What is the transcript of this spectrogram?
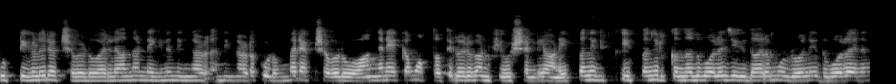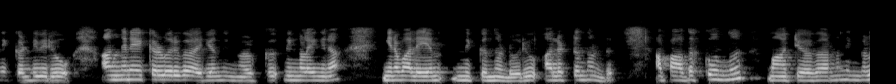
കുട്ടികൾ രക്ഷപ്പെടുവോ? അല്ലാന്നുണ്ടെങ്കിൽ നിങ്ങൾ നിങ്ങളുടെ കുടുംബം രക്ഷപ്പെടുവോ? അങ്ങനെയൊക്കെ മൊത്തത്തിൽ ഒരു കൺഫ്യൂഷനിലാണ് ഇപ്പൊ ഇപ്പൊ നിൽക്കുന്നത് പോലെ ജീവിതകാലം മുഴുവൻ ഇതുപോലെ തന്നെ നിൽക്കേണ്ടി വരുമോ അങ്ങനെയൊക്കെയുള്ള ഒരു കാര്യം നിങ്ങൾക്ക് നിങ്ങളിങ്ങനെ ഇങ്ങനെ വലയം നിൽക്കുന്നുണ്ട്. ഒരു അലട്ടുന്നുണ്ട്. അപ്പൊ അതൊക്കെ ഒന്ന് മാറ്റുക. കാരണം നിങ്ങൾ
